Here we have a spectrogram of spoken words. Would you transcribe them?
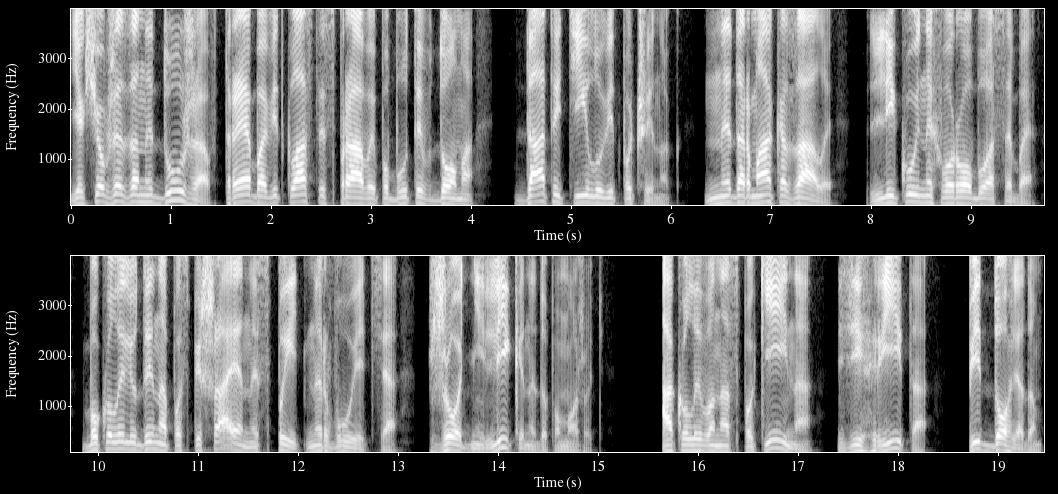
Якщо вже занедужав, треба відкласти справи, побути вдома, дати тілу відпочинок. Недарма казали лікуй не хворобу, а себе. Бо коли людина поспішає, не спить, нервується, жодні ліки не допоможуть. А коли вона спокійна, зігріта, під доглядом,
